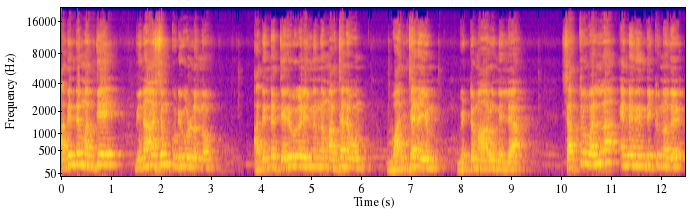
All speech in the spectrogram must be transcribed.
അതിന്റെ മധ്യേ വിനാശം കുടികൊള്ളുന്നു. അതിന്റെ തെരുവുകളിൽ നിന്ന് മർദ്ദനവും വഞ്ചനയും വിട്ടുമാറുന്നില്ല. ശത്രുവല്ല എന്നെ നിന്ദിക്കുന്നത്.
